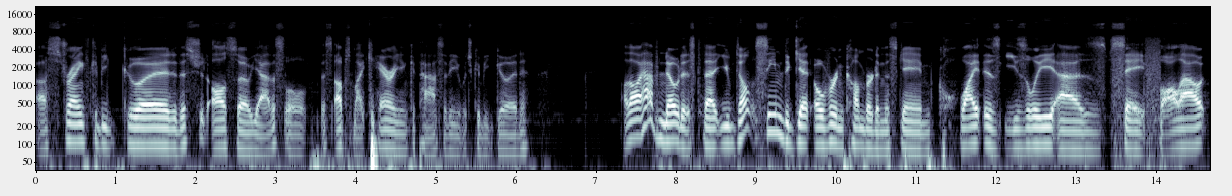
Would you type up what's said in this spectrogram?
Uh, strength could be good. This should also, yeah, this will this ups my carrying capacity, which could be good. Although I have noticed that you don't seem to get over encumbered in this game quite as easily as, say, Fallout.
